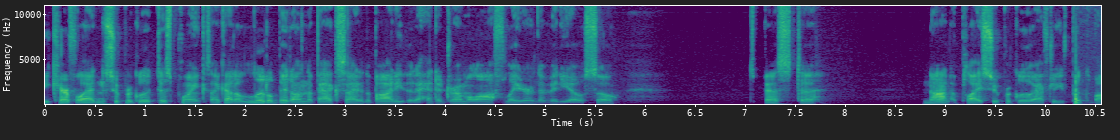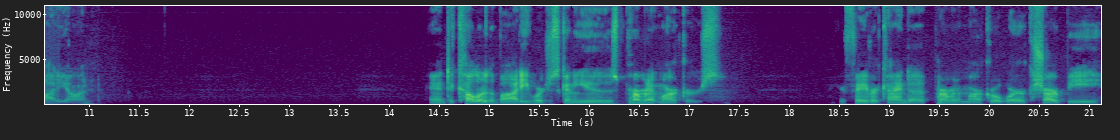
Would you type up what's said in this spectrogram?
Be careful adding super glue at this point because I got a little bit on the back side of the body that I had to Dremel off later in the video. So it's best to not apply super glue after you've put the body on. And to color the body, we're just going to use permanent markers. Your favorite kind of permanent marker work, Sharpie,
